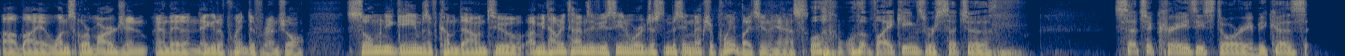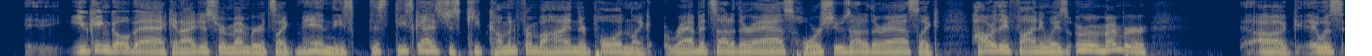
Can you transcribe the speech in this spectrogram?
uh, by a one score margin, and they had a negative point differential. So many games have come down to. I mean, how many times have you seen where just missing an extra point bites you in the ass? Well, well, the Vikings were such a such a crazy story because you can go back and I just remember it's like, man, these this these guys just keep coming from behind. They're pulling like rabbits out of their ass, horseshoes out of their ass. Like, how are they finding ways? Remember, uh, it was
